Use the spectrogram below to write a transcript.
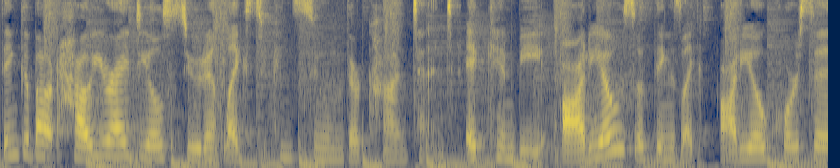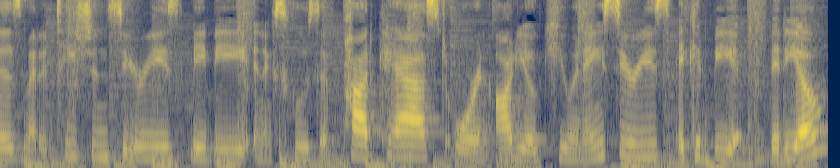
think about how your ideal student likes to consume their content. It can be audio, so things like audio courses, meditation series, maybe an exclusive podcast, podcast or an audio Q&A series. It could be video,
